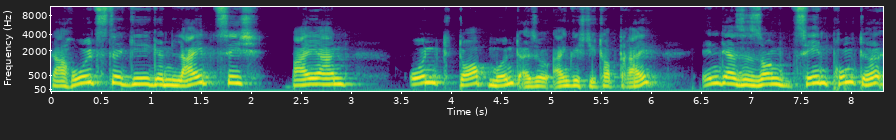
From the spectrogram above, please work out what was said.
Da holst du gegen Leipzig, Bayern und Dortmund, also eigentlich die Top 3, in der Saison 10 Punkte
